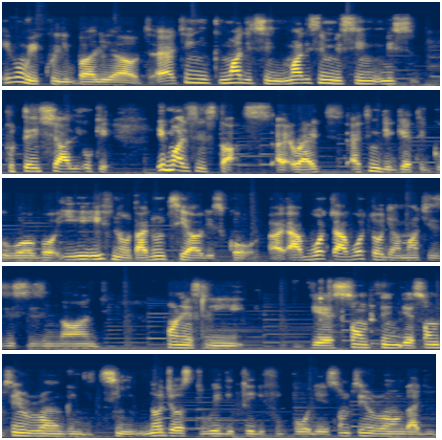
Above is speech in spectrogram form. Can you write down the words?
even with Koulibaly out, I think Maddison, Maddison missing, miss potentially. Okay, if Maddison starts, right, I think they get a goal. But if not, I don't see how they score. I, I watched, I've watched all their matches this season, and honestly, there's something, there's something wrong in the team. Not just the way they play the football. There's something wrong at the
